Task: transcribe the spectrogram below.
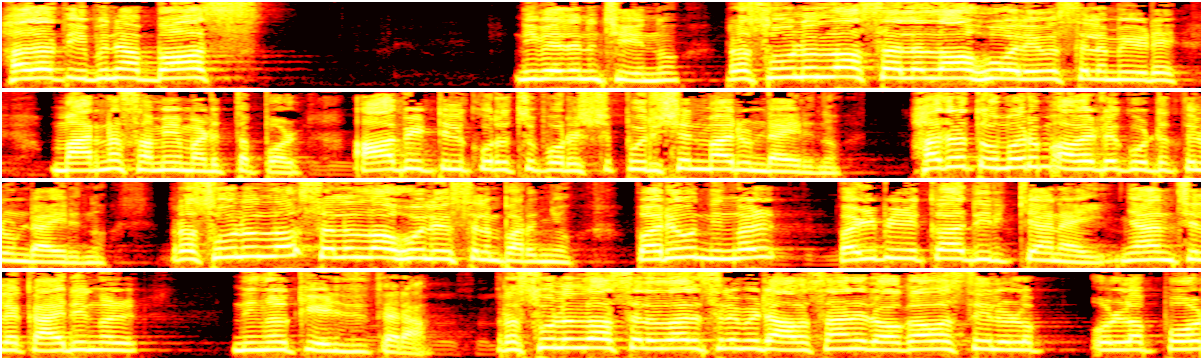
ഹജറത് ഇബിൻ അബ്ബാസ് നിവേദനം ചെയ്യുന്നു റസൂലുല്ലാ സലല്ലാഹു അലൈഹി വസ്ലമയുടെ മരണസമയം അടുത്തപ്പോൾ ആ വീട്ടിൽ കുറച്ച് പുരുഷ പുരുഷന്മാരുണ്ടായിരുന്നു. ഹജറത് ഉമറും അവരുടെ കൂട്ടത്തിൽ ഉണ്ടായിരുന്നു. റസൂലുല്ലാ സലല്ലാഹു അലൈഹി വസ്ലം പറഞ്ഞു വരൂ നിങ്ങൾ വഴിപിഴക്കാതിരിക്കാനായി ഞാൻ ചില കാര്യങ്ങൾ നിങ്ങൾക്ക് എഴുതി തരാം റസൂലുല്ലാ സല്ലാ അലൈഹി വസ്ലമിയുടെ അവസാന രോഗാവസ്ഥയിൽ ഉള്ളപ്പോൾ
